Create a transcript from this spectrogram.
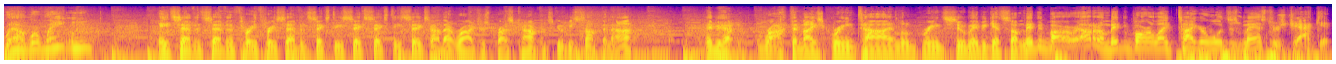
Well, we're waiting. 877 337 6666. Oh, that Rodgers press conference is going to be something, huh? Maybe rock the nice green tie, a little green suit, maybe get something. Maybe borrow, I don't know, maybe borrow like Tiger Woods' Masters jacket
